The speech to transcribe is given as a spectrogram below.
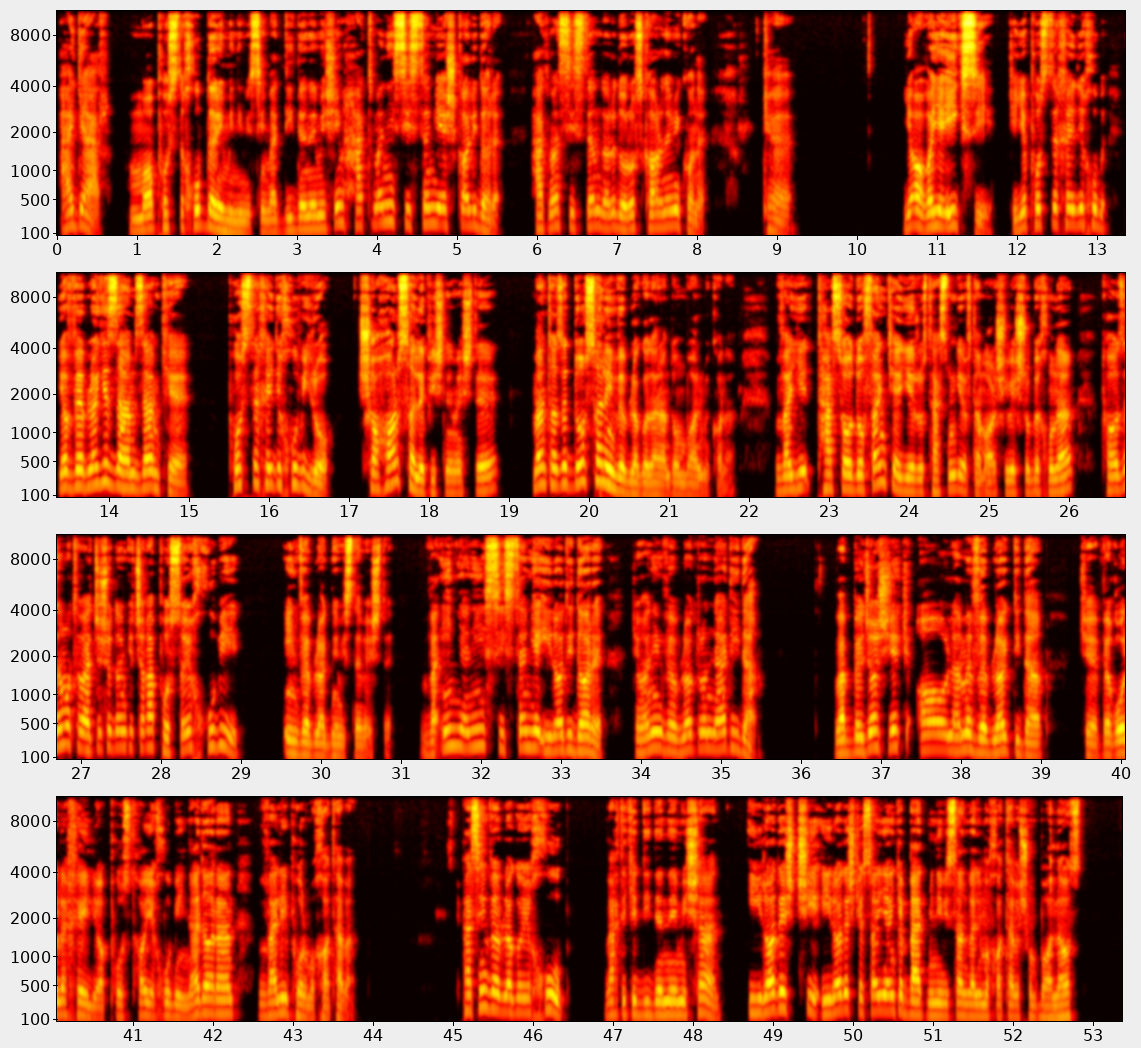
اگر ما پست خوب داریم می نویسیم و دیده نمیشیم حتما این سیستم یه اشکالی داره. حتما سیستم داره درست کار نمی‌کنه. که یه آقای ایکسی که یه پست خیلی خوب یا وبلاگ زمزم که پست خیلی خوبی رو چهار سال پیش نوشته من تازه دو سال این وبلاگ رو دارم دنبال می‌کنم. و یه تصادفا که یه روز تصمیم گرفتم آرشیوش رو بخونم تازه متوجه شدم که چقدر پستای خوبی این وبلاگ نویس نوشته. و این یعنی سیستم یه ایرادی داره که من این وبلاگ رو ندیدم. و بجاش یک عالم وبلاگ دیدم. که به قول خیلی ها پست های خوبی ندارن ولی پر مخاطبن پس این وبلاگ های خوب وقتی که دیده نمیشن ایرادش چیه؟ ایرادش کسایی که بد می نویسن ولی مخاطبشون بالاست؟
